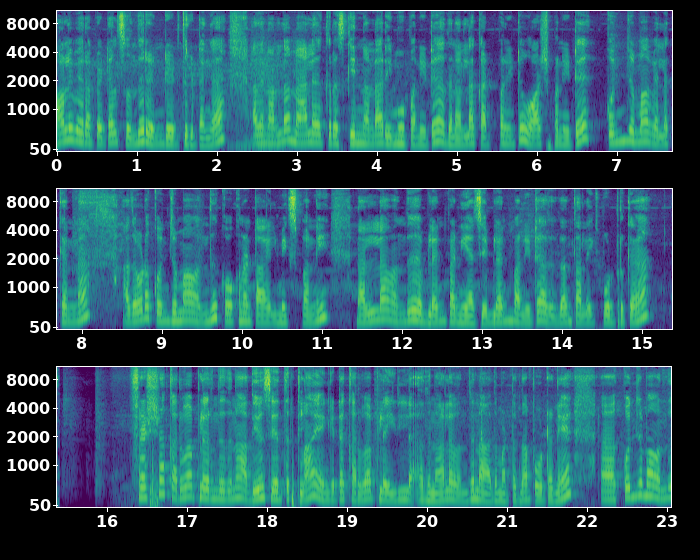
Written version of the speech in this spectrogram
ஆலுவேரா பெட்டல்ஸ் வந்து ரெண்டு எடுத்துக்கிட்டேங்க. அதை நல்லா மேலே இருக்கிற ஸ்கின் நல்லா ரிமூவ் பண்ணிவிட்டு அதை நல்லா கட் பண்ணிவிட்டு வாஷ் பண்ணிவிட்டு கொஞ்சமாக விளக்கெண்ணெய் அதோட கொஞ்சமாக வந்து கோகோனட் ஆயில் மிக்ஸ் பண்ணி நல்லா வந்து பிளெண்ட் பண்ணியாச்சு. பிளெண்ட் பண்ணிவிட்டு அதை தான் தலைக்கு போட்டிருக்கேன். ஃப்ரெஷ்ஷாக கருவேப்பிலை இருந்ததுன்னா அதையும் சேர்த்துருக்கலாம். என்கிட்ட கருவேப்பிலை இல்லை. அதனால் வந்து நான் அது மட்டும்தான் போட்டேனே. கொஞ்சமாக வந்து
